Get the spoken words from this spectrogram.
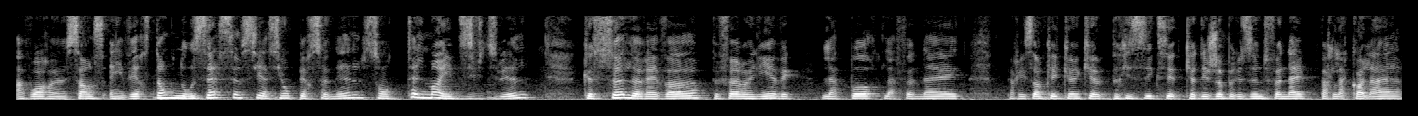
avoir un sens inverse. Donc, nos associations personnelles sont tellement individuelles que seul le rêveur peut faire un lien avec la porte, la fenêtre. Par exemple, quelqu'un qui a brisé, qui a déjà brisé une fenêtre par la colère,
